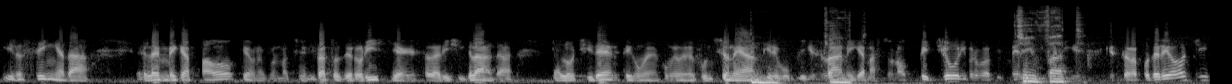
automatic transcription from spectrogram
in rassegna dall'MKO, che è una formazione di fatto terroristica che è stata riciclata dall'Occidente come, come funzione anti-Repubblica Islamica, ma sono peggiori probabilmente sì, che, che sono a potere oggi,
